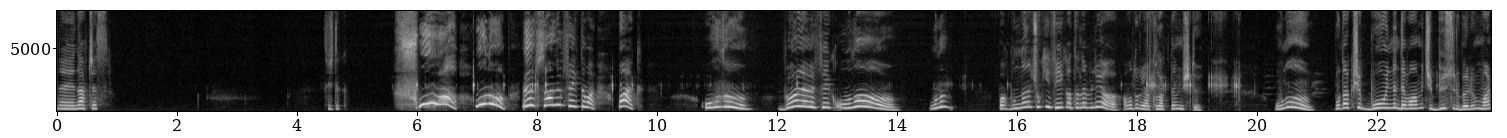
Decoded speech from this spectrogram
Ne, ne yapacağız? Sıçtık. Oha! Oğlum! Efsane bir fake bak. Bak. Oğlum. Böyle bir fake oğlum. Bunun bak bunlara çok iyi fake atılabiliyor. Ama dur ya kulaklığım düştü. Oğlum. Burada arkadaşlar bu oyunun devamı için bir sürü bölüm var.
